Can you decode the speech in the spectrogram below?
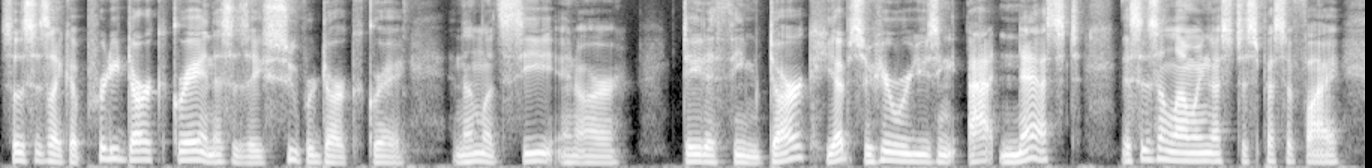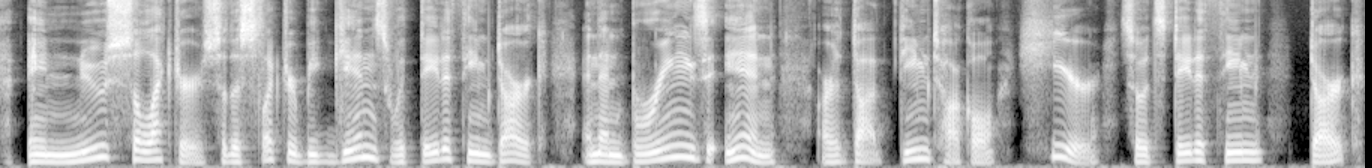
So this is like a pretty dark gray and this is a super dark gray. And then let's see in our data theme dark. Yep, so here we're using at nest. This is allowing us to specify a new selector. So the selector begins with data theme dark and then brings in our dot theme toggle here. So it's data theme dark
